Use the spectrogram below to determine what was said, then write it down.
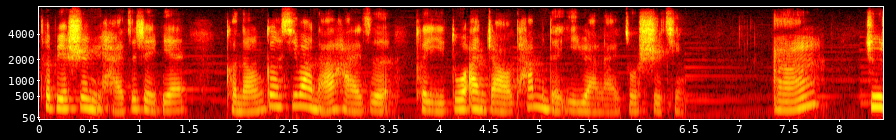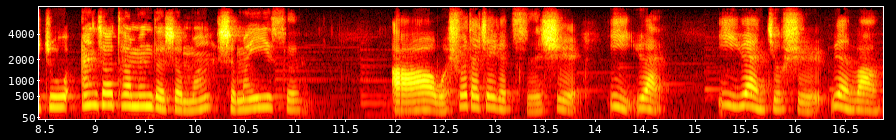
特别是女孩子这边，可能更希望男孩子可以多按照他们的意愿来做事情。啊，猪猪，按照他们的什么？什么意思？哦，我说的这个词是意愿，意愿就是愿望、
